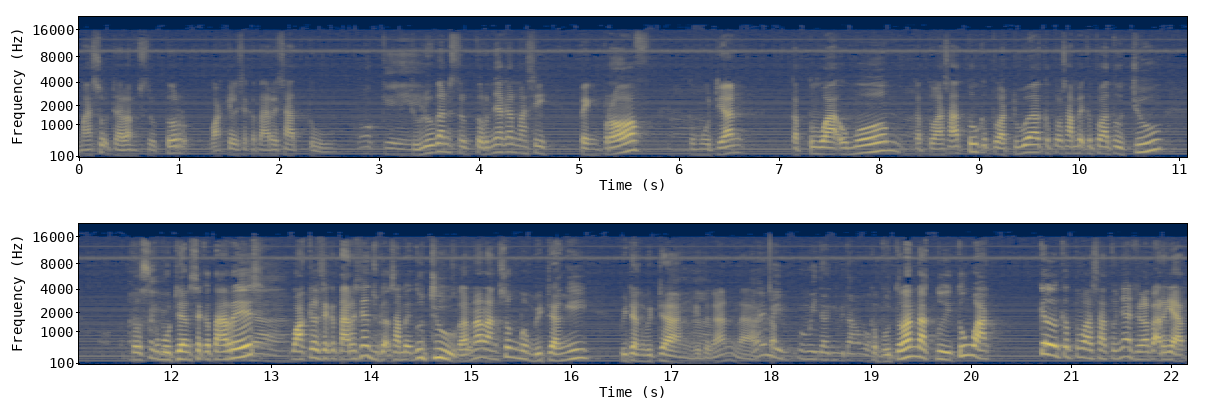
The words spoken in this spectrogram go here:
masuk dalam struktur wakil sekretaris satu. Oke. Dulu kan strukturnya kan masih pengprov, kemudian ketua umum, ketua satu, ketua dua, ketua sampai ketua tujuh, terus kemudian sekretaris, Ya. wakil sekretarisnya juga sampai tujuh karena langsung membidangi bidang-bidang gitu kan. Nah, ke- memidangi bidang apa? kebetulan waktu itu wakil ketua satunya adalah Pak Riyad.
